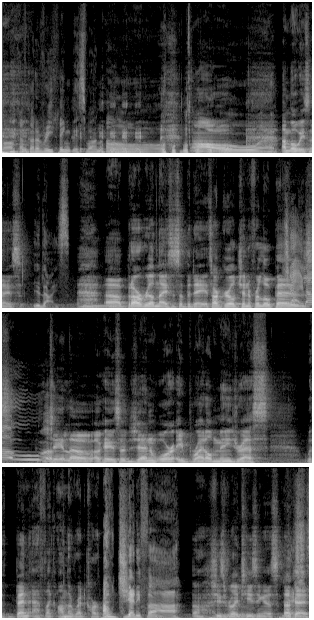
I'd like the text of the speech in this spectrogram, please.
Mark. I've got to rethink this one. Oh, Oh, I'm always nice. you're nice. Uh, but our real nicest of the day, it's our girl Jennifer Lopez. J-Lo. J Lo. Okay, so Jen wore a bridal mini dress with Ben Affleck on the red carpet. Oh, Jennifer. Oh, she's really teasing us. Okay.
